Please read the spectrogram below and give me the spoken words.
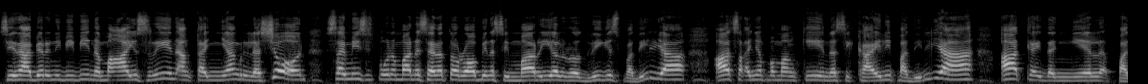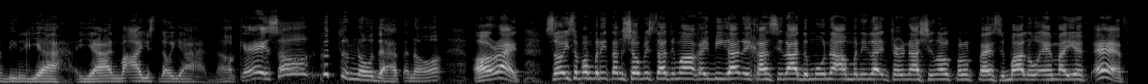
Sinabi rin ni Bibi na maayos rin ang kanyang relasyon sa misis po naman na Senator Robin na si Mariel Rodriguez Padilla at sa kanyang pamangkin na si Kylie Padilla at kay Daniel Padilla. Yan, maayos daw yan. Okay, so good to know that, ano? Alright, so isa pang balitang showbiz natin mga kaibigan, ay kansilado muna ang Manila International Film Festival o MIFF.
